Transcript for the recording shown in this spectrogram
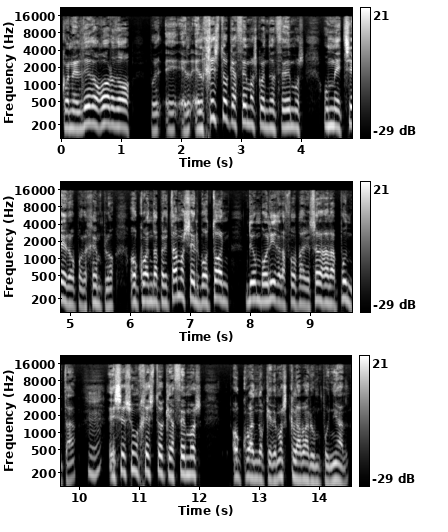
con el dedo gordo pues, eh, el, gesto que hacemos cuando encendemos un mechero, por ejemplo, o cuando apretamos el botón de un bolígrafo para que salga la punta, mm. ese es un gesto que hacemos o cuando queremos clavar un puñal,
